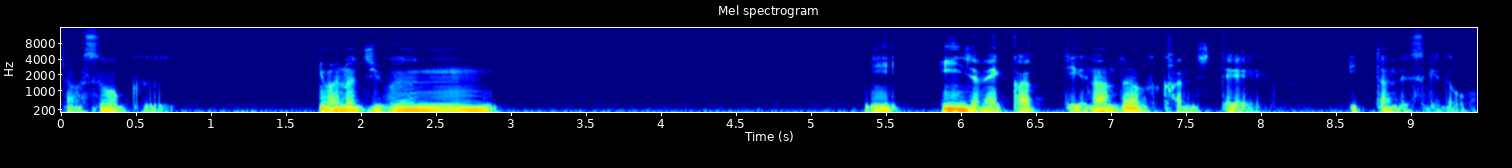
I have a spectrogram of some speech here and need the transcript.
なんかすごく今の自分にいいんじゃないかっていうなんとなく感じて行ったんですけど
